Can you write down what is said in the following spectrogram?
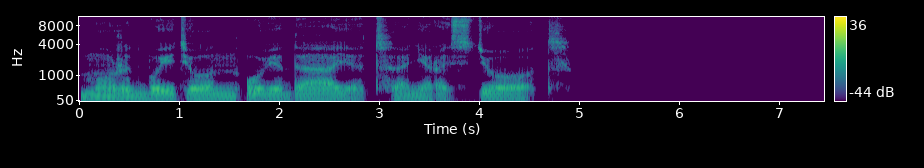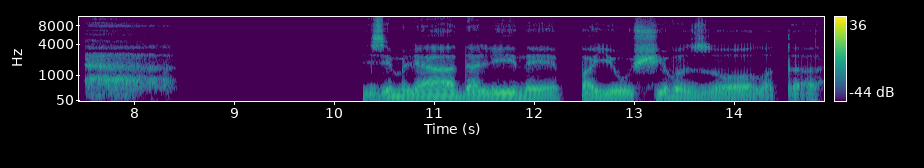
Может быть, он увядает, а не растет. Земля долины поющего золота.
